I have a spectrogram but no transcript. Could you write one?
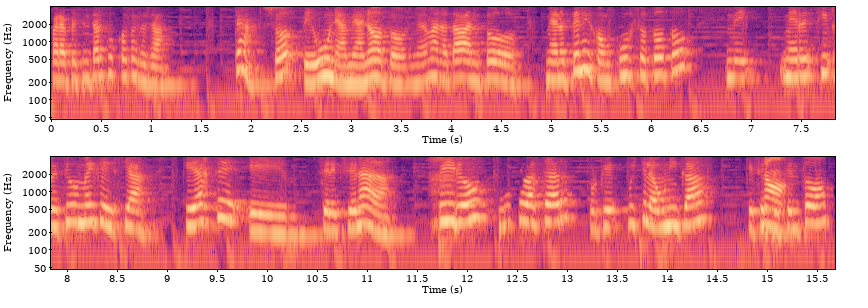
para presentar sus cosas allá yo de una me anoto, me anotaban todo. Me anoté en el concurso, todo, Me, recibo un mail que decía, quedaste eh, seleccionada. pero no se va a hacer porque fuiste la única que se presentó.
